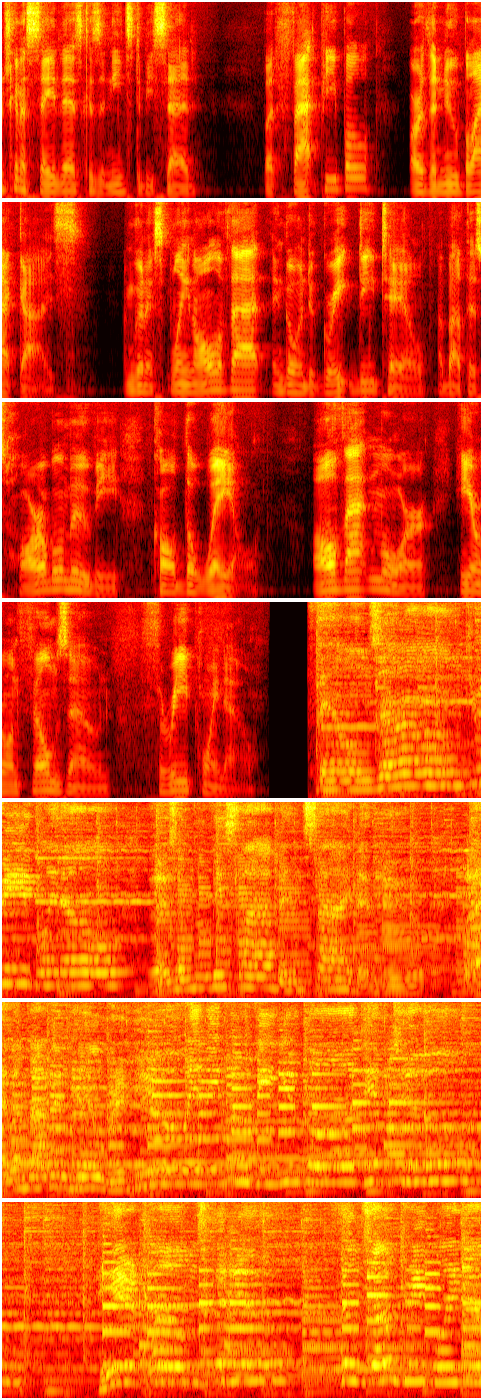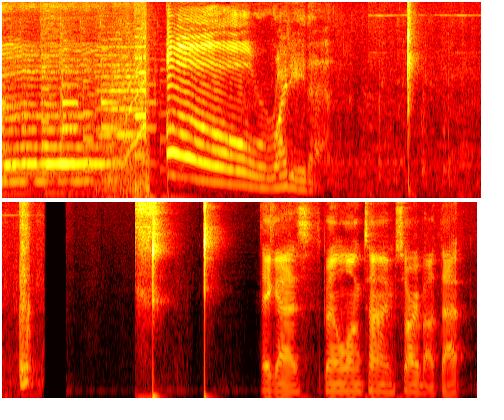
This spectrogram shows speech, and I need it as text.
I'm just gonna say this because it needs to be said, but fat people are the new black guys. I'm going to explain all of that and go into great detail about this horrible movie called The Whale. All that and more here on Film Zone 3.0. Film Zone 3.0. There's a movie slob inside of you. Let and he'll review Alrighty then. Hey guys, it's been a long time. Sorry about that.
